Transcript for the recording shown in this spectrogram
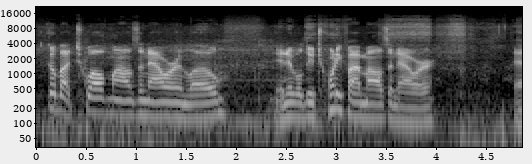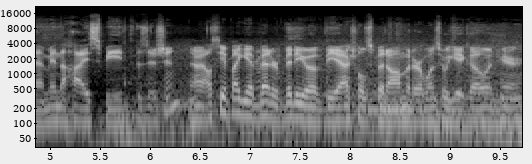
Let's go about 12 miles an hour in low and it will do 25 miles an hour um, in the high speed position. All right, I'll see if I get a better video of the actual speedometer once we get going here.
